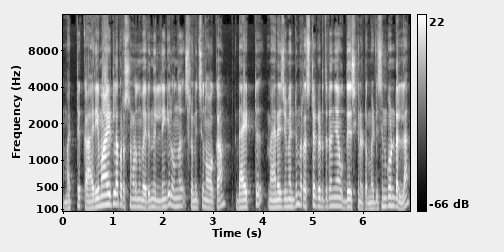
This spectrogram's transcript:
മറ്റ് കാര്യമായിട്ടുള്ള പ്രശ്നങ്ങളൊന്നും വരുന്നില്ലെങ്കിൽ ഒന്ന് ശ്രമിച്ചു നോക്കാം. ഡയറ്റ് മാനേജ്മെന്റും റെസ്റ്റൊക്കെ എടുത്തിട്ട് ഞാൻ ഉദ്ദേശിക്കുന്നത് കേട്ടോ. മെഡിസിൻ കൊണ്ടല്ല.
